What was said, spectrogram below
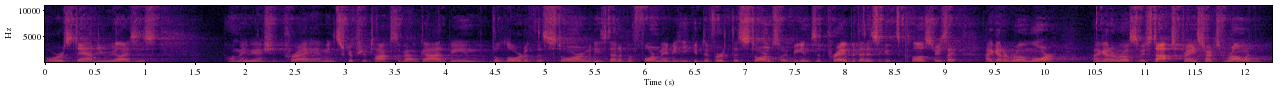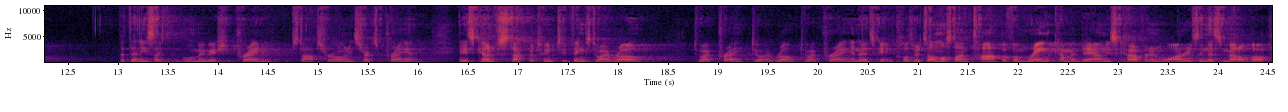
oars down and he realizes, oh, maybe I should pray. I mean, Scripture talks about God being the Lord of the storm, and He's done it before. Maybe He could divert the storm. So he begins to pray, but then as it gets closer, he's like, I got to row more. I got to row. So he stops praying, and starts rowing. But then he's like, well, maybe I should pray. And he stops rowing, he starts praying. And he's kind of stuck between two things. Do I row? Do I pray? Do I row? Do I pray? And then it's getting closer. It's almost on top of him. Rain coming down. He's covered in water. He's in this metal boat.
